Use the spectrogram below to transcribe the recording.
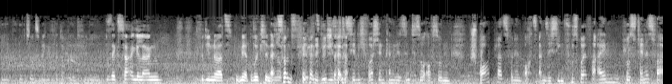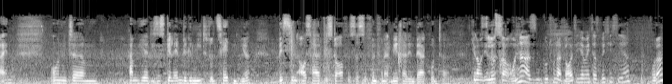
Die Produktionsmenge verdoppelt für die. Sechs Tage lang für die Nerds mehr Brötchen als Also sonst für für, die, die sich das hier nicht vorstellen können, wir sind so auf so einem Sportplatz von den ortsansässigen Fußballvereinen plus Tennisvereinen und ähm, haben hier dieses Gelände gemietet und zelten hier. Bisschen außerhalb des Dorfes, das ist so 500 Meter den Berg runter. Genau, in Illustra Runde, also sind gut 100 Leute hier, wenn ich das richtig sehe. Oder?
